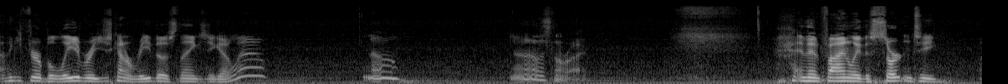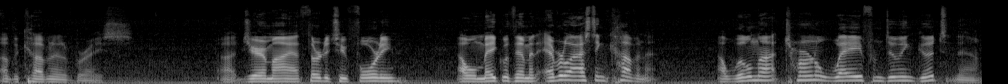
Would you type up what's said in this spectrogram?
I think if you're a believer, you just kind of read those things and you go, well, no, no, that's not right. And then finally, the certainty of the covenant of grace. Uh, Jeremiah 32:40, I will make with them an everlasting covenant. I will not turn away from doing good to them.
